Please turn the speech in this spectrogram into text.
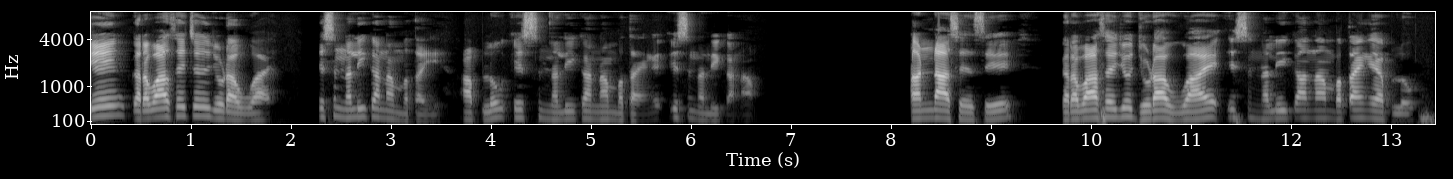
ये गर्भाशय से जुड़ा हुआ है। इस नली का नाम बताइए। आप लोग इस नली का नाम बताएँगे। इस नली का नाम। अंडाशय से गर्भाशय जो जुड़ा हुआ है, इस नली का नाम बताएँगे आप लोग।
